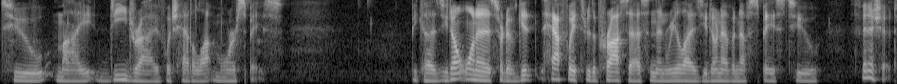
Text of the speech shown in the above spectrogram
to my D drive, which had a lot more space. Because you don't want to sort of get halfway through the process and then realize you don't have enough space to finish it.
